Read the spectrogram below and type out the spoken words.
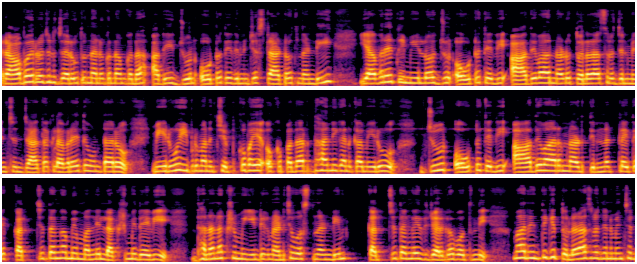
రాబోయే రోజులు జరుగుతుంది అనుకున్నాం కదా. అది జూన్ ఒకటో తేదీ నుంచే స్టార్ట్ అవుతుందండి. ఎవరైతే మీలో జూన్ ఒకటో తేదీ ఆదివారం నాడు తులరాశిలో జన్మించిన జాతకులు ఎవరైతే ఉంటారో మీరు ఇప్పుడు మనం చెప్పుకోబోయే ఒక పదార్థాన్ని కనుక మీరు జూన్ ఒకటో తేదీ ఆదివారం నాడు తిన్నట్లయితే ఖచ్చితంగా మిమ్మల్ని లక్ష్మీదేవి ధనలక్ష్మి ఇంటికి నడిచి వస్తుందండి. ఖచ్చితంగా ఇది జరగబోతుంది. మరి తులరాశిలో జన్మించిన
